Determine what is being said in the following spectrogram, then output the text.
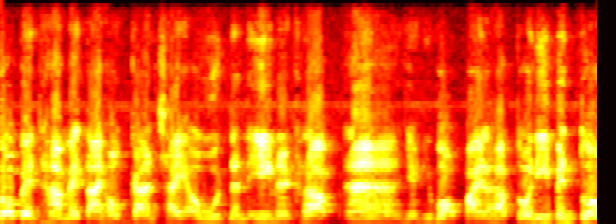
ก็เป็นท่าไม่ตายของการใช้อาวุธนั่นเองนะครับ อ่า อย่างที่บอกไปแล้วครับ ตัวนี้เป็นตัว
